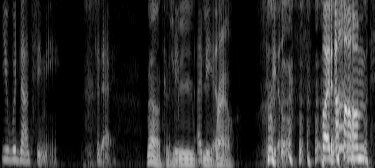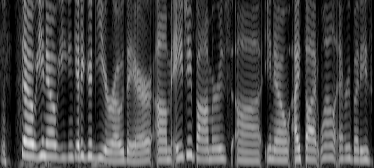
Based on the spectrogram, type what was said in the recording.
You would not see me today. No, because you'd be- be, I'd be be brown. but um, so you know, you can get a good gyro there. Um, AJ Bombers, uh, you know, I thought, well, everybody's. I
